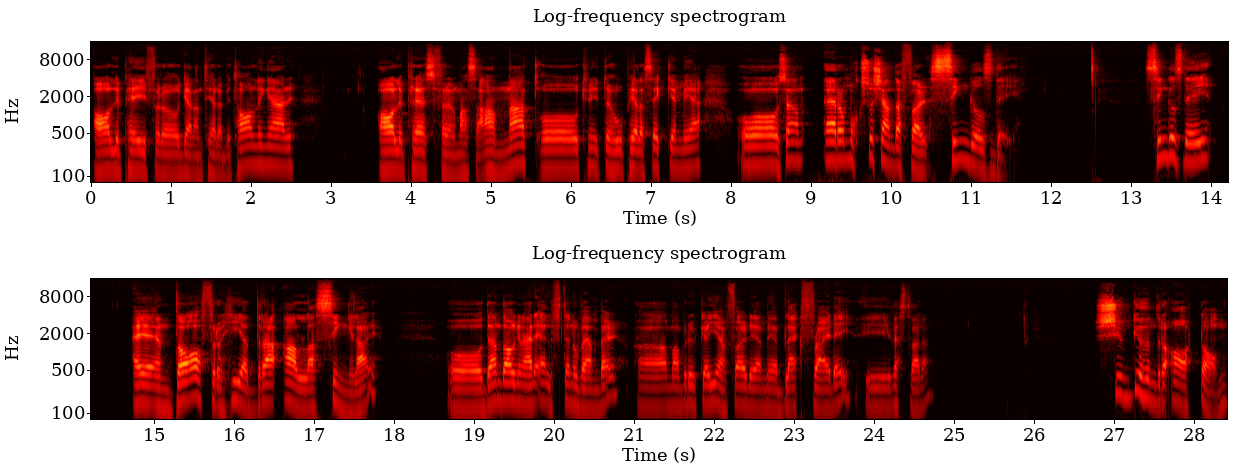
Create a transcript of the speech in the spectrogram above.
Alipay för att garantera betalningar. Alipress för en massa annat och knyta ihop hela säcken med. Och sen är de också kända för Singles Day. Singles Day är en dag för att hedra alla singlar. Och den dagen är 11 november. Eh, man brukar jämföra det med Black Friday i västvärlden. 2018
